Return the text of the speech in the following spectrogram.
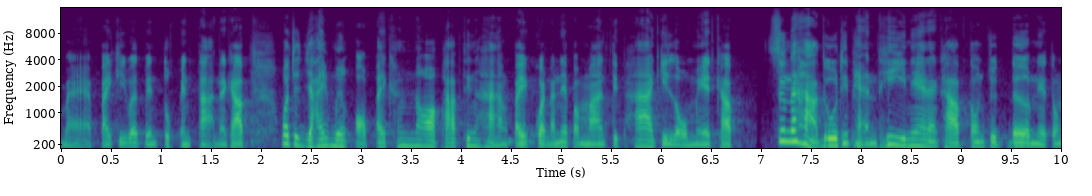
แหมไปคิดว่าเป็นตุกเป็นตะนะครับ ว่าจะย้ายเมืองออกไปข้างนอกครับซึ่งห่างไปกว่านั้นเนี่ยประมาณ 15 กิโลเมตรครับ ซึ่งถ้าหากดูที่แผนที่เนี่ยนะครับตรงจุดเดิมเนี่ยตรง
